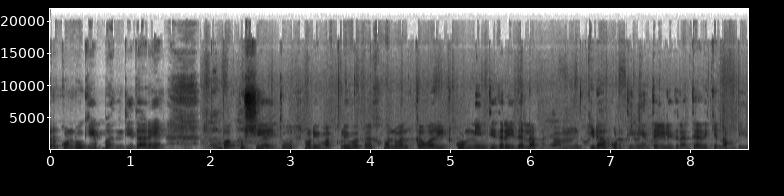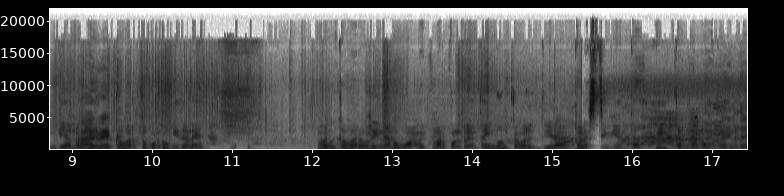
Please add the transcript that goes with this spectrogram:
ಕರ್ಕೊಂಡೋಗಿ ಬಂದಿದ್ದಾರೆ. ತುಂಬ ಖುಷಿ ಆಯಿತು. ನೋಡಿ ಮಕ್ಕಳು ಇವಾಗ ಒಂದು ಒಂದು ಕವರ್ ಇಟ್ಕೊಂಡು ನಿಂತಿದ್ದಾರೆ. ಇದೆಲ್ಲ ಗಿಡ ಕೊಡ್ತೀನಿ ಅಂತ ಹೇಳಿದ್ರಂತೆ. ಅದಕ್ಕೆ ನಮ್ಮ ಬಿಂದ್ಯಾನು ಎರಡು ಕವರ್ ತೊಗೊಂಡೋಗಿದ್ದಾಳೆ ಒಂದು ಕವರ್ ಅವ್ರು ಏನಾದ್ರು ವಾಮಿಟ್ ಮಾಡ್ಕೊಂಡ್ರೆ ಅಂತ ಇನ್ನೊಂದು ಕವರ್ ಗಿಡ ಕಳಿಸ್ತೀವಿ ಅಂತ ಈಗ ಕರ್ಕೊಂಡು ಹೋಗ್ತಾ ಇದ್ದಾರೆ.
